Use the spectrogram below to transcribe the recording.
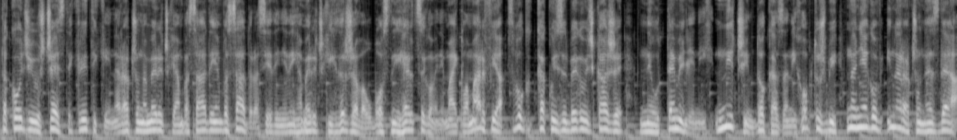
Također i uz česte kritike i na račun američke ambasade i ambasadora Sjedinjenih američkih država u Bosni i Hercegovini, Michaela Marfija, zbog, kako Izetbegović kaže, neutemeljenih, ničim dokazanih optužbi na njegov i na račun SDA,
